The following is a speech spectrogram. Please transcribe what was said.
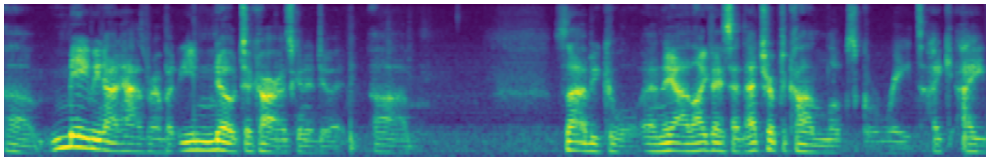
Um, maybe not Hasbro, but you know Takara's going to do it. Um, so that'd be cool. And yeah, like I said, that Trypticon looks great. I, I,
